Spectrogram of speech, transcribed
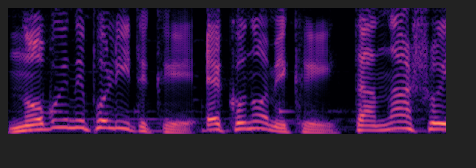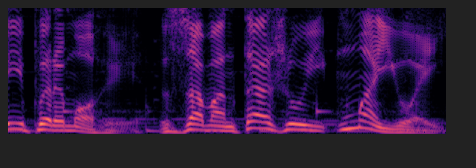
Новини політики, економіки та нашої перемоги. Завантажуй, Майой.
